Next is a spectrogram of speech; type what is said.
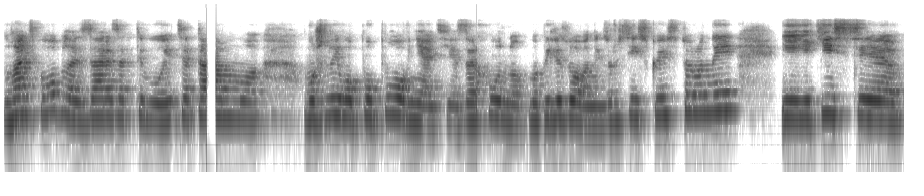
Луганська область зараз активується. Там е, можливо поповнять за рахунок мобілізованих з російської сторони, і якісь е,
